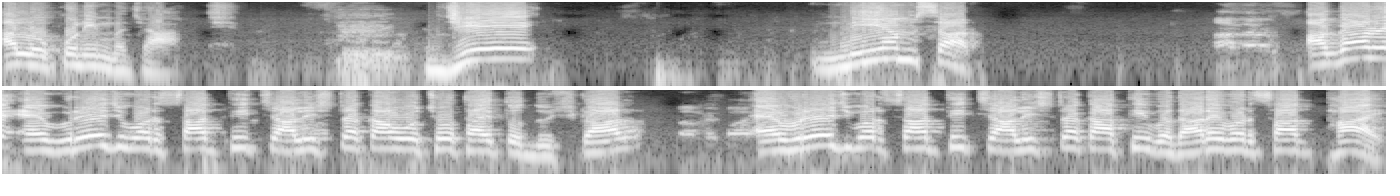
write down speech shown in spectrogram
આ લોકોની મજા છે. જે નિયમસર અગર એવરેજ વરસાદથી ચાલીસ ટકા ઓછો થાય તો દુષ્કાળ એવરેજ વરસાદથી ચાલીસ ટકાથી વધારે વરસાદ થાય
